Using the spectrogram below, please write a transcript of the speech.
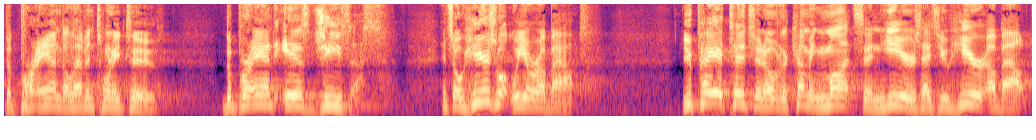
the brand Eleven22. The brand is Jesus. And so here's what we are about. You pay attention over the coming months and years as you hear about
